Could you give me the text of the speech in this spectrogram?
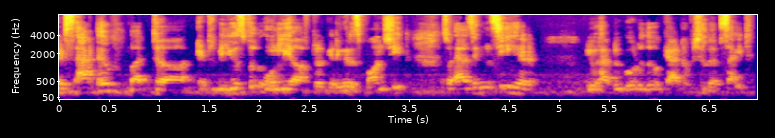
it's active, but uh, it will be useful only after getting the response sheet. So as you can see here, you have to go to the CAT official website.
